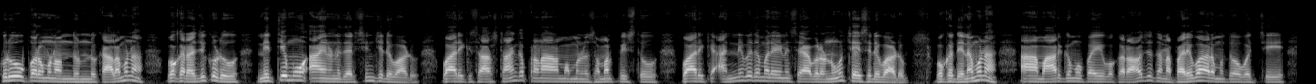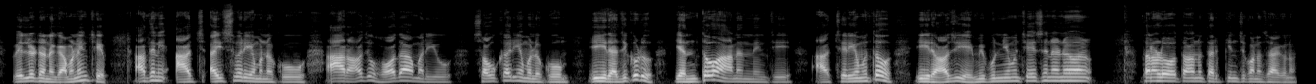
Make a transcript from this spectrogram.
కురూపురమునందుండు కాలమున ఒక రజకుడు నిత్యము ఆయనను దర్శించేవాడు వారికి సాష్టాంగ ప్రణామములను సమర్పిస్తూ వారికి అన్ని విధములైన సేవలను చేసేవాడు ఒక దినమున ఆ మార్గం మార్గముపై ఒక రాజు తన పరివారముతో వచ్చి వెళ్ళుటను గమనించి అతని ఆచ్- ఐశ్వర్యమునకు ఆ రాజు హోదా మరియు సౌకర్యములకు ఈ రజకుడు ఎంతో ఆనందించి ఆశ్చర్యముతో ఈ రాజు ఏమి పుణ్యము చేసినను? తనలో తాను తర్కించి కొనసాగను.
